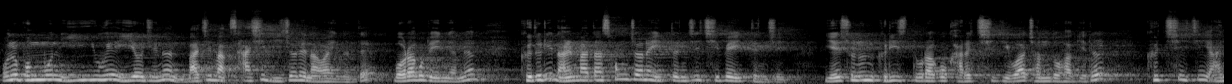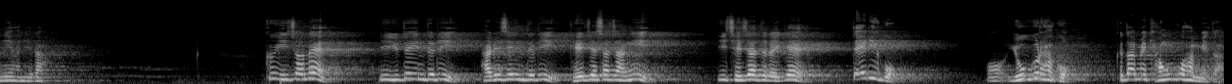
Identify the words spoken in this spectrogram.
오늘 본문 이후에 이어지는 마지막 42절에 나와 있는데 뭐라고 돼 있냐면 그들이 날마다 성전에 있든지 집에 있든지 예수는 그리스도라고 가르치기와 전도하기를 그치지 아니하니라. 그 이전에 이 유대인들이 바리새인들이 대제사장이 이 제자들에게 때리고 어, 욕을 하고 그 다음에 경고합니다.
